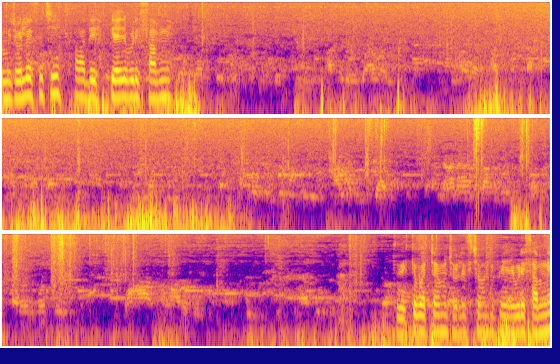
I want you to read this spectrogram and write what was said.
আমি চলে এসেছি আমাদের পেঁয়াজ বাড়ির সামনে। দেখতে পাচ্ছ, আমি চলে এসেছি আমাদের পেঁয়াজ বাড়ির সামনে।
